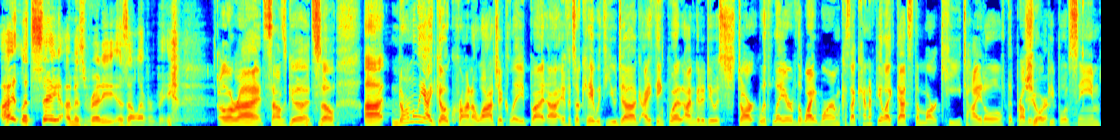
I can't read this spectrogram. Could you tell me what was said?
I let's say I'm as ready as I'll ever be. All right, sounds good. So, uh, normally I go chronologically, but uh, if it's okay with you, Doug, I think what I'm going to do is start with Lair of the White Worm because I kind of feel like that's the marquee title that probably Sure. more people have seen.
